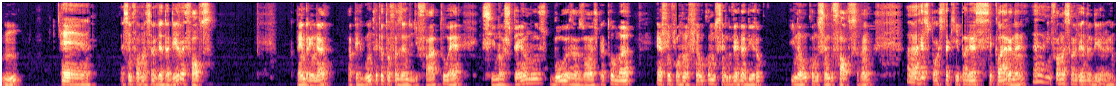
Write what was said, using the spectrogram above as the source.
Hum? É, essa informação é verdadeira ou é falsa? Lembrem, né? A pergunta que eu estou fazendo de fato é se nós temos boas razões para tomar essa informação como sendo verdadeira e não como sendo falsa, né? A resposta aqui parece ser clara, né? É, a informação é verdadeira. Né?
